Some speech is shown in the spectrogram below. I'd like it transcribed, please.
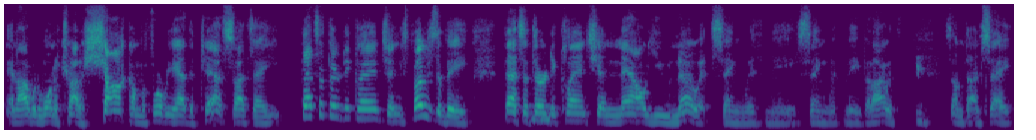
And I would want to try to shock them before we had the test. So I'd say, that's a third declension. You're supposed to be. That's a third mm-hmm. declension. Now you know it. Sing with me. Sing with me. But I would sometimes say,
